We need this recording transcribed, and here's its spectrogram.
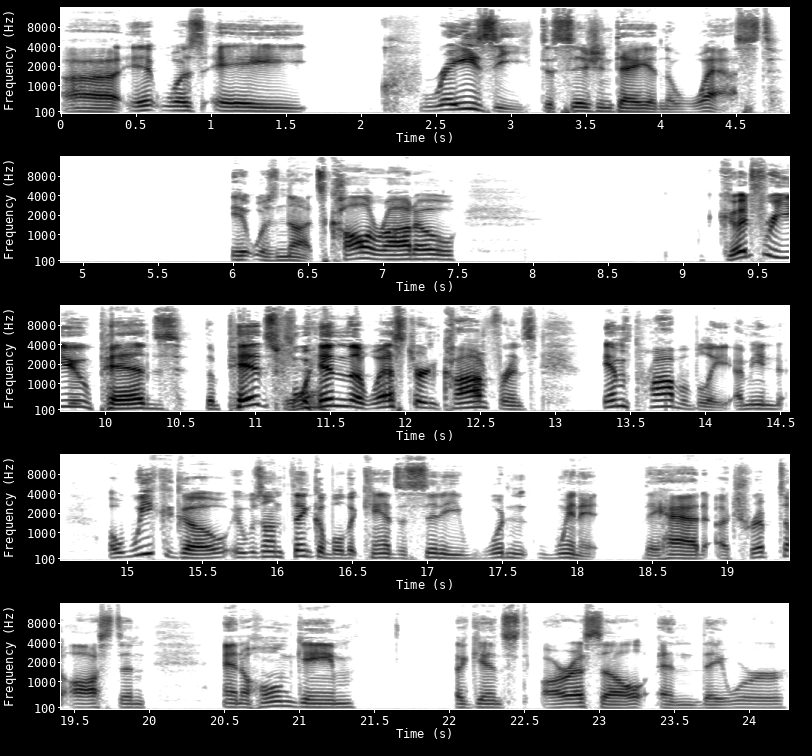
Uh, it was a crazy decision day in the West. It was nuts. Colorado, good for you, Pids. The Pids Yeah. win the Western Conference improbably. I mean, a week ago, it was unthinkable that Kansas City wouldn't win it. They had a trip to Austin and a home game against RSL, and they were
